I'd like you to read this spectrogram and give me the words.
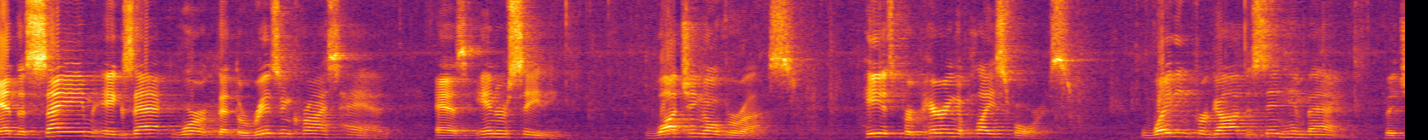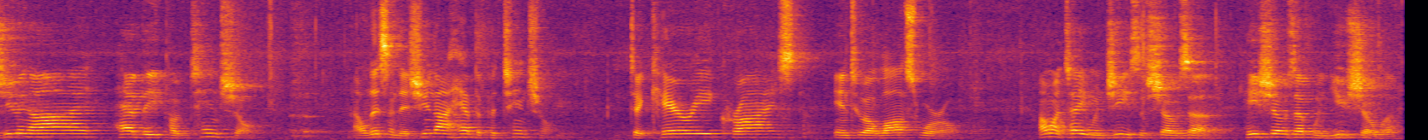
And the same exact work that the risen Christ had as interceding, watching over us. He is preparing a place for us, waiting for God to send Him back. But you and I have the potential. Now, listen to this. You and I have the potential to carry Christ into a lost world. I want to tell you when Jesus shows up, He shows up when you show up.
